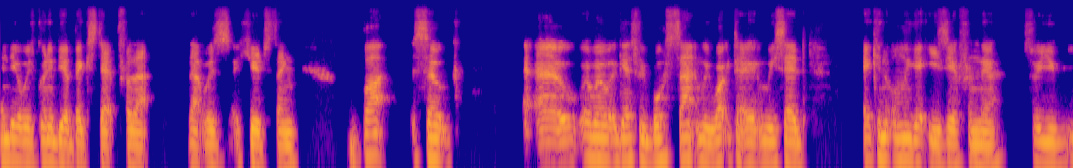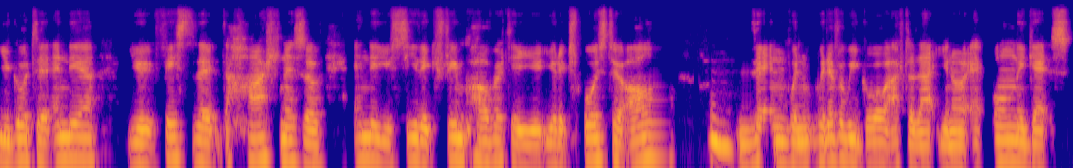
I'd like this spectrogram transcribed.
India was going to be a big step for that. That was a huge thing. But so, uh, well, I guess we both sat and we worked it out, and we said it can only get easier from there. So you you go to India you face the, the harshness of India, you see the extreme poverty, you, you're exposed to it all. Mm. Then when wherever we go after that, you know, it only gets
